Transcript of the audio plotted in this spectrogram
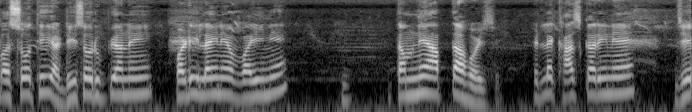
બસોથી અઢીસો રૂપિયાની પડી લઈને વહીને તમને આપતા હોય છે. એટલે ખાસ કરીને જે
